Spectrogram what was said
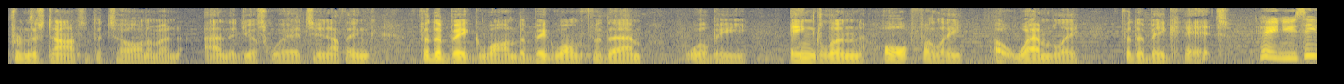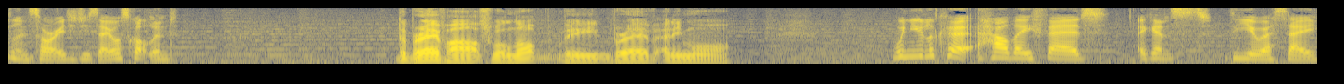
from the start of the tournament, and they're just waiting. I think for the big one. The big one for them will be England, hopefully at Wembley for the big hit. Who? New Zealand? Sorry, did you say, or Scotland? The Bravehearts will not be brave anymore when you look at how they fared against the USA,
